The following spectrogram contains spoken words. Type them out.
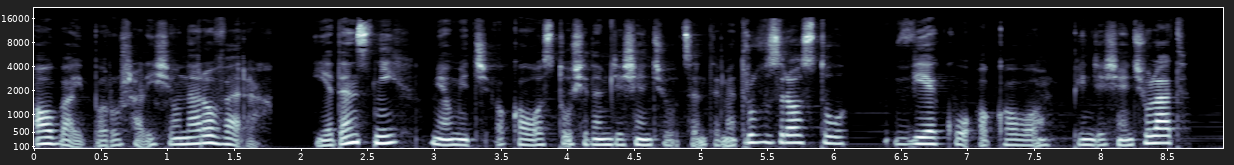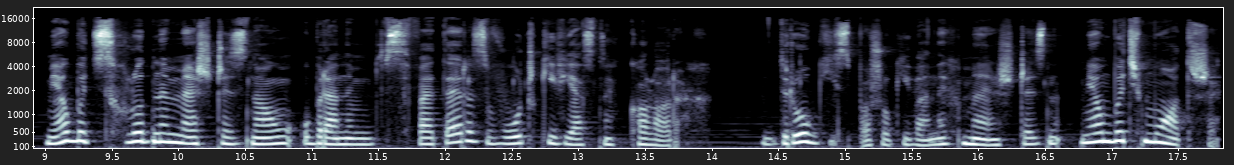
Obaj poruszali się na rowerach. Jeden z nich miał mieć około 170 cm wzrostu, w wieku około 50 lat. Miał być schludnym mężczyzną ubranym w sweter z włóczki w jasnych kolorach. Drugi z poszukiwanych mężczyzn miał być młodszy,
